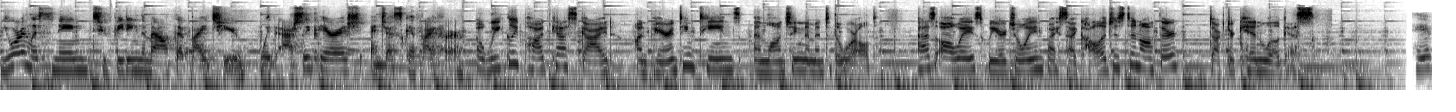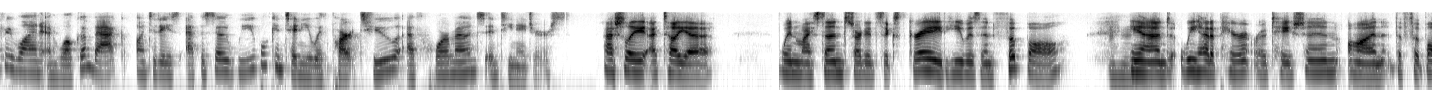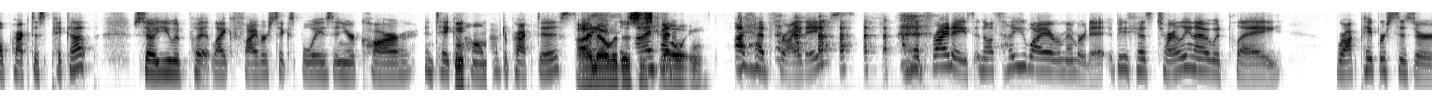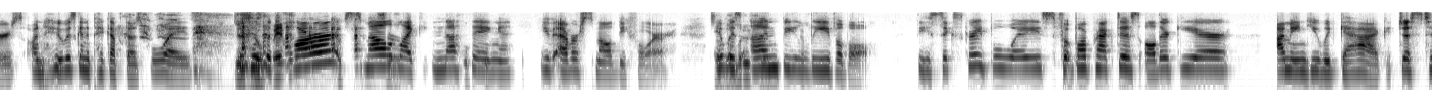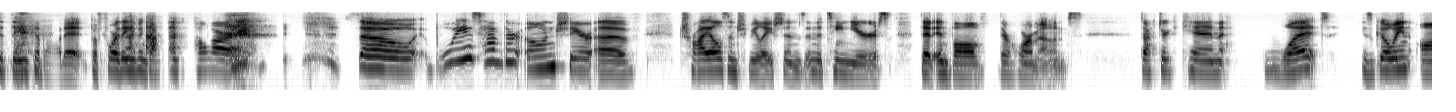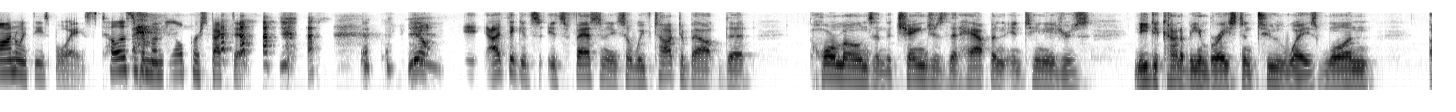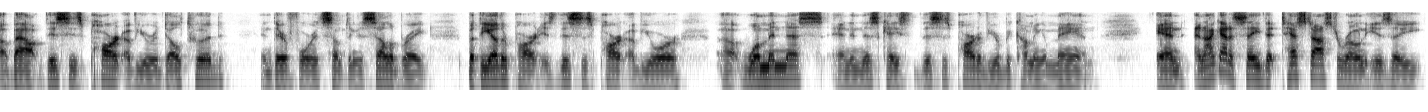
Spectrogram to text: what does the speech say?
You are listening to Feeding the Mouth That Bites You with Ashley Parrish and Jessica Pfeiffer, a weekly podcast guide on parenting teens and launching them into the world. As always, we are joined by psychologist and author Dr. Ken Wilgus. Hey everyone, and welcome back. On today's episode, we will continue with part two of hormones in teenagers. Ashley, I tell you, when my son started sixth grade, he was in football Mm-hmm. And we had a parent rotation on the football practice pickup. So you would put like five or six boys in your car and take them hmm. home after practice. I know where this is had, going. I had Fridays. I had Fridays, and I'll tell you why I remembered it because Charlie and I would play rock paper scissors on who was going to pick up those boys because the, the car smelled like nothing you've ever smelled before. So it was unbelievable these sixth grade boys, football practice, all their gear. I mean, you would gag just to think about it before they even got in the car. so, boys have their own share of trials and tribulations in the teen years that involve their hormones. Dr. Ken, what is going on with these boys? Tell us from a male perspective. you know, I think it's it's fascinating. So we've talked about that hormones and the changes that happen in teenagers need to kind of be embraced in two ways. One, about this is part of your adulthood and therefore it's something to celebrate. But the other part is this is part of your uh, womanness, and in this case, this is part of your becoming a man. And and I got to say that testosterone is a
